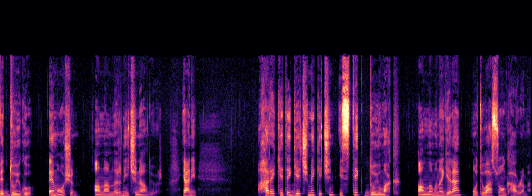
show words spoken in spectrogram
ve duygu, emotion anlamlarını içine alıyor. Yani harekete geçmek için istek duymak anlamına gelen motivasyon kavramı.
